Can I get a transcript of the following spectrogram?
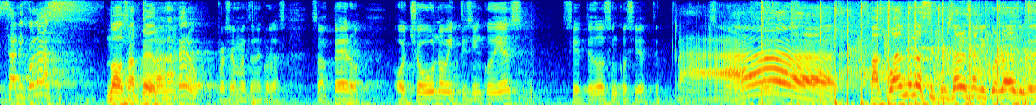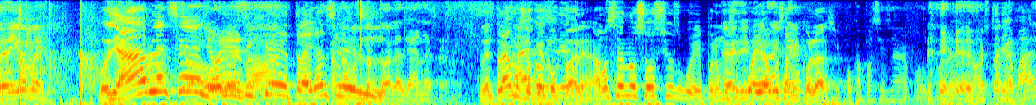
San Nicolás. No, San Pedro. Ah, San Pedro. Próximamente, Nicolás. San Pedro, 812510. 7257. Ah, ¿para cuándo las sucursales de San Nicolás, güey? dígame. Pues ya háblense, yo les no. dije, tráiganse Andamos con el... todas las ganas. ¿Le entramos o qué, compadre? Vamos a sernos socios, güey. Ponemos ¿Traes un guayabo San? Nicolás. Poca paciencia, no estaría mal.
